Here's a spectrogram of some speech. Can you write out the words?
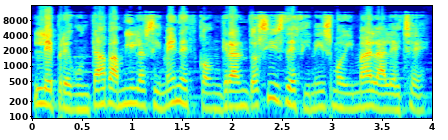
Le preguntaba Mila Jiménez con gran dosis de cinismo y mala leche.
